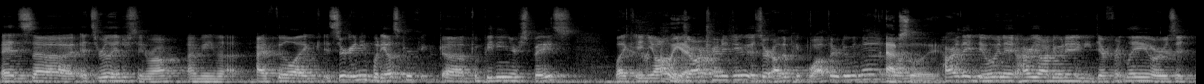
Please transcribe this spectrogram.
it's uh, it's really interesting Rob I mean I feel like is there anybody else uh, competing in your space like in y'all Oh, what yeah. y'all trying to do is there other people out there doing that Or Absolutely. how are they doing it how are y'all doing it any differently or is it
